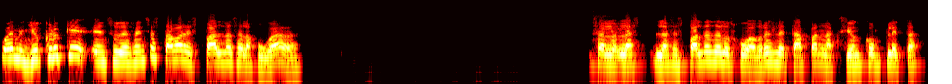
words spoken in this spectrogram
bueno, yo creo que en su defensa estaba de espaldas a la jugada. O sea, las, las espaldas de los jugadores le tapan la acción completa,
